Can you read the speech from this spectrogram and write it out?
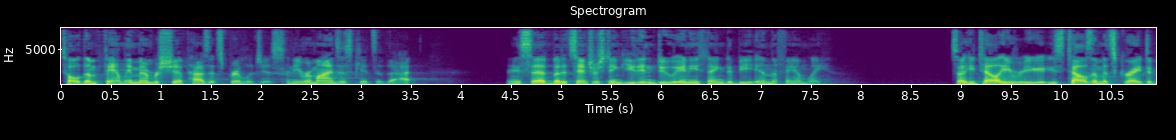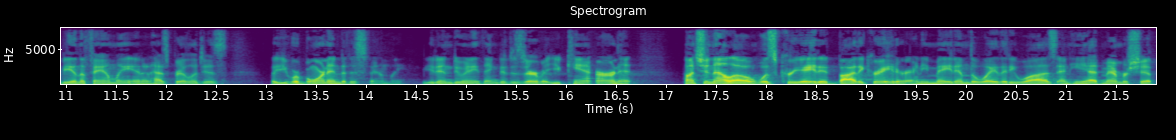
told them family membership has its privileges. And he reminds his kids of that. And he said, but it's interesting, you didn't do anything to be in the family. So he, tell, he, he tells him it's great to be in the family and it has privileges, but you were born into this family. You didn't do anything to deserve it. You can't earn it. Punchinello was created by the Creator, and he made him the way that he was, and he had membership,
